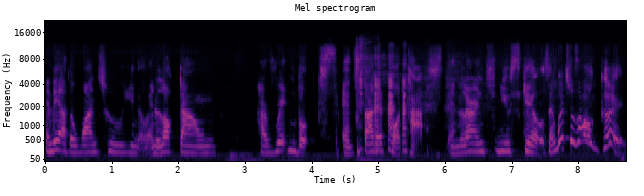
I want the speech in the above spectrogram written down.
And they are the ones who, you know, in lockdown have written books and started podcasts and learned new skills, and which is all good,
